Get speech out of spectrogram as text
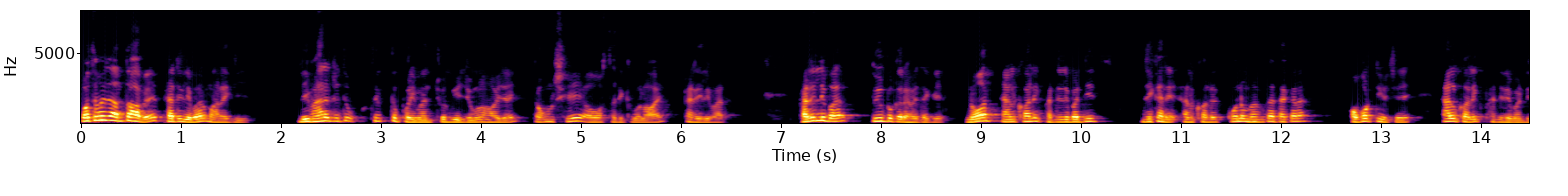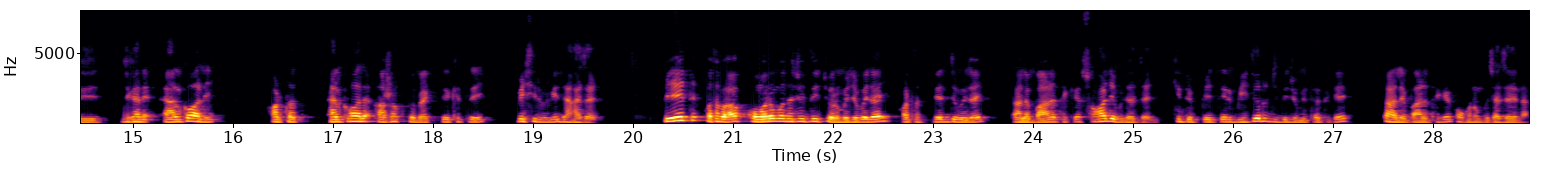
প্রথমে জানতে হবে ফ্যাটি লিভার মানে কি? লিভারে যদি অতিরিক্ত পরিমাণ চর্বি জমা হয়ে যায়, তখন সেই অবস্থাটিকে বলা হয় ফ্যাটি লিভার ফ্যাটি লিভার দুই প্রকার হয়ে থাকে। Non alcoholic fatty liver disease যেখানে অ্যালকোহলের কোনো ভূমিকা থাকে না। অপরটি হচ্ছে অ্যালকোহলিক ফ্যাটি লিভার ডিজিজ যেখানে অ্যালকোহলিক অর্থাৎ অ্যালকোহলে আসক্ত ব্যক্তির ক্ষেত্রে বেশিরভাগই দেখা যায়। পেট অথবা কোমরের মধ্যে যদি চর্বি জমে যায়, অর্থাৎ পেট জমে যায়, তাহলে বাইরে থেকে সহজে বোঝা যায়। কিন্তু পেটের ভিতরে যদি জমিতে থাকে, তাহলে বাইরে থেকে কখনো বোঝা যায় না।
